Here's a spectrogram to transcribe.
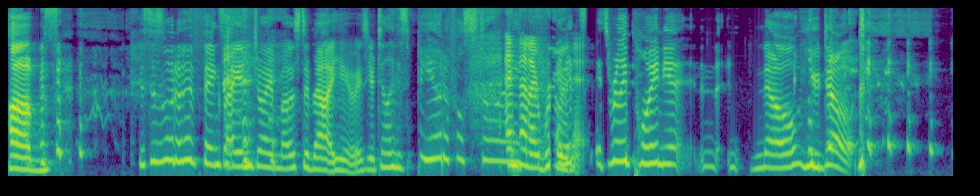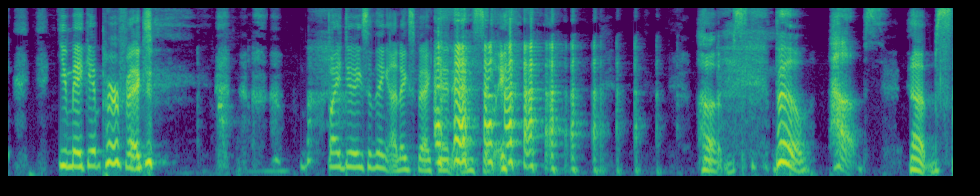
Hubs. This is one of the things I enjoy most about you is you're telling this beautiful story, and then I ruin it's, it. It's really poignant. No, you don't you make it perfect by doing something unexpected and silly. hubs. Boom. Hubs. Hubs.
